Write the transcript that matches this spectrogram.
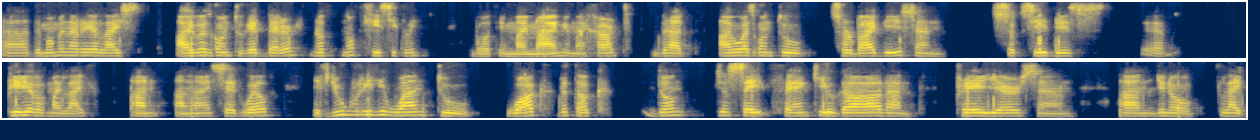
uh, the moment I realized I was going to get better, not not physically, but in my mind, in my heart, that I was going to survive this and succeed this uh, period of my life. And and I said, well, if you really want to walk the talk, don't just say thank you, God, and prayers and and you know like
